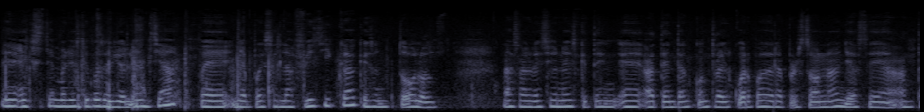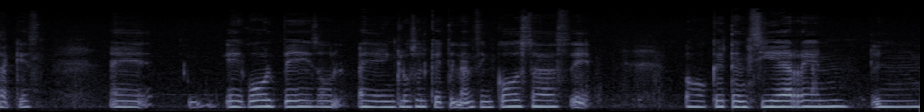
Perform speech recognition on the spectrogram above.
Eh, existen varios tipos de violencia, pues, ya puede ser la física, que son todas las agresiones que eh, atentan contra el cuerpo de la persona, ya sea ataques eh, eh, golpes o eh, incluso el que te lancen cosas eh, o que te encierren, mm,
